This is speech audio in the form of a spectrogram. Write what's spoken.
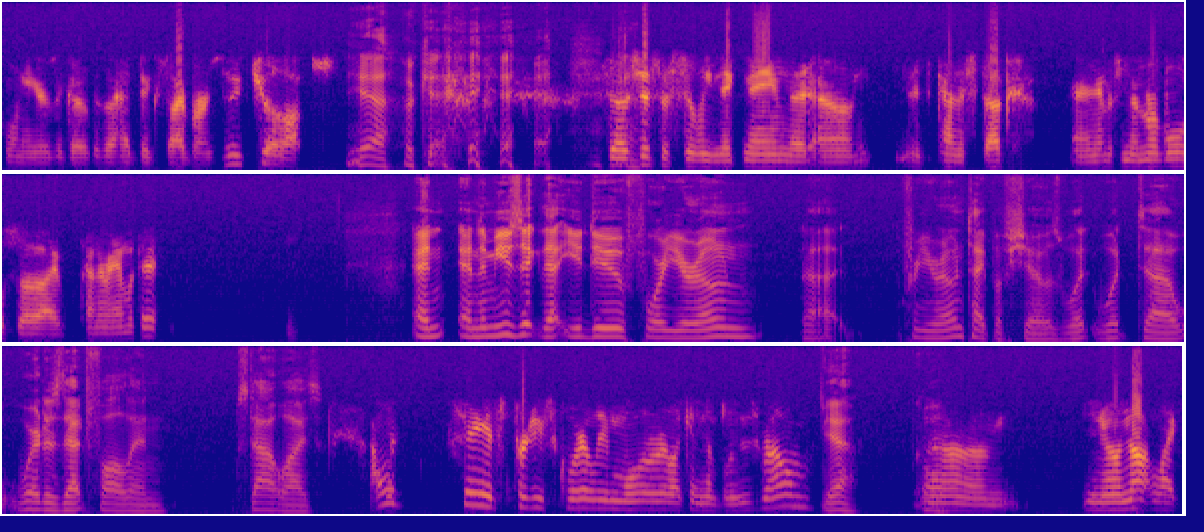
20 years ago because I had big sideburns. Big chops. yeah. Okay. So it's just a silly nickname that um, it kind of stuck, and it was memorable, so I kind of ran with it. and and the music that you do for your own uh, for your own type of shows, what what uh, where does that fall in style wise? I would say it's pretty squarely more like in the blues realm. Yeah. Cool. Um, you know, not like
